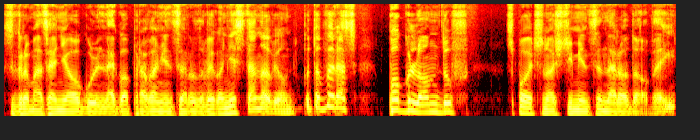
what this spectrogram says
Zgromadzenia Ogólnego prawa międzynarodowego nie stanowią, bo to wyraz poglądów społeczności międzynarodowej.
